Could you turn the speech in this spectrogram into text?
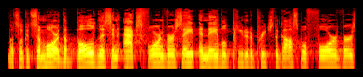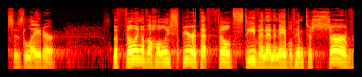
Let's look at some more. The boldness in Acts 4 and verse 8 enabled Peter to preach the gospel four verses later. The filling of the Holy Spirit that filled Stephen and enabled him to serve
